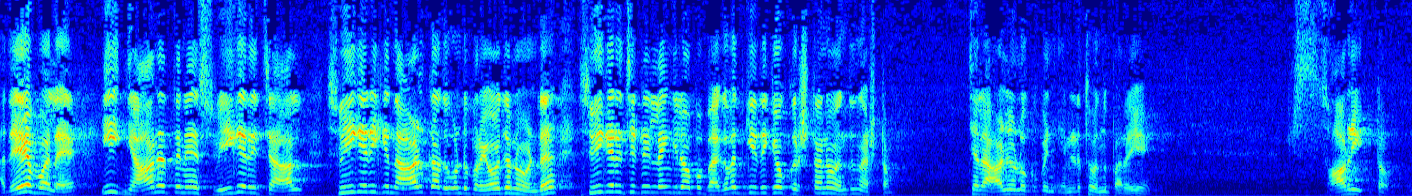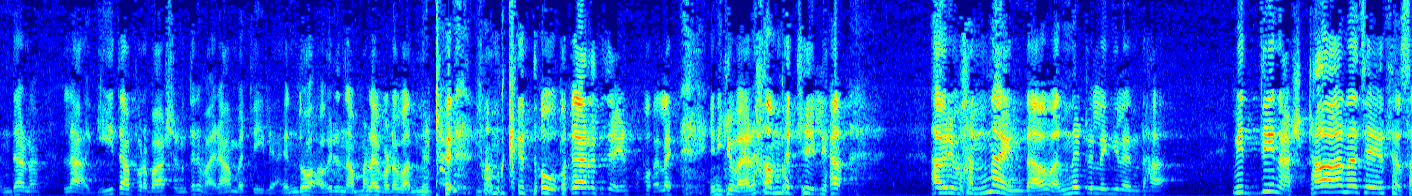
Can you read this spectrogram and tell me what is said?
അതേപോലെ ഈ ജ്ഞാനത്തിനെ സ്വീകരിച്ചാൽ സ്വീകരിക്കുന്ന ആൾക്ക് അതുകൊണ്ട് പ്രയോജനമുണ്ട്. സ്വീകരിച്ചിട്ടില്ലെങ്കിലോ അപ്പൊ ഭഗവത്ഗീതയ്ക്കോ കൃഷ്ണനോ എന്ത് നഷ്ടം? ചില ആളുകളൊക്കെ ഇപ്പൊ എന്റെ അടുത്ത് വന്ന് പറയേ സോറി കേട്ടോ എന്താണ്? അല്ല ഗീതാ പ്രഭാഷണത്തിന് വരാൻ പറ്റിയില്ല. എന്തോ അവർ നമ്മളെ ഇവിടെ വന്നിട്ട് നമുക്ക് എന്തോ ഉപകാരം ചെയ്യണ പോലെ എനിക്ക് വരാൻ പറ്റിയില്ല. അവർ വന്ന എന്താ? വന്നിട്ടില്ലെങ്കിൽ എന്താ? വിദ്യ നഷ്ടാന ചേതസ.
